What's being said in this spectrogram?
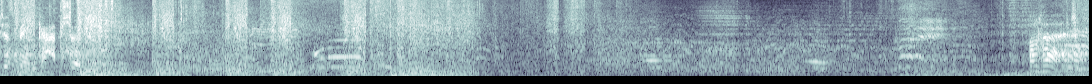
Hostage has been captured. Alert.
